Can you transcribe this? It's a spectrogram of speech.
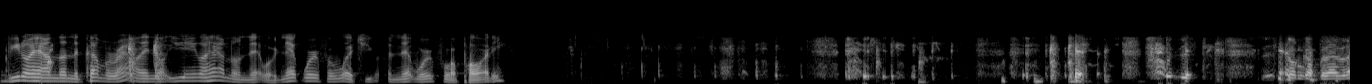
If you don't have nothing to come around, they know you ain't gonna have no network. Network for what? You a network for a party? this, this Tonga brother.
